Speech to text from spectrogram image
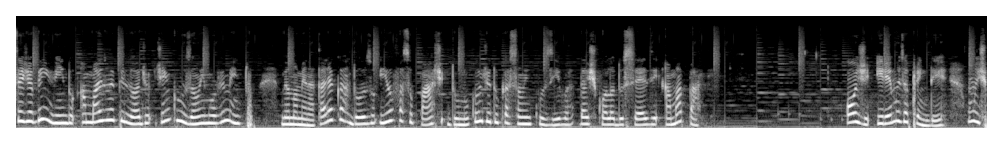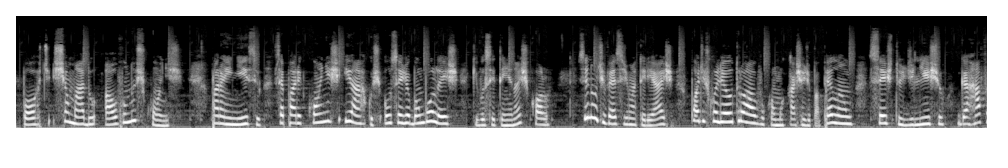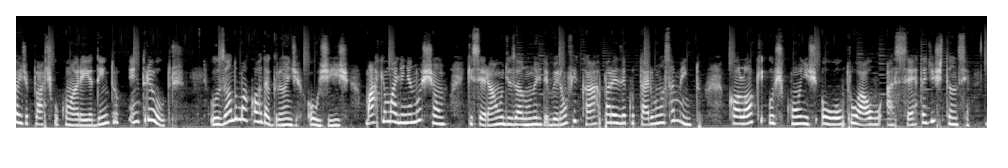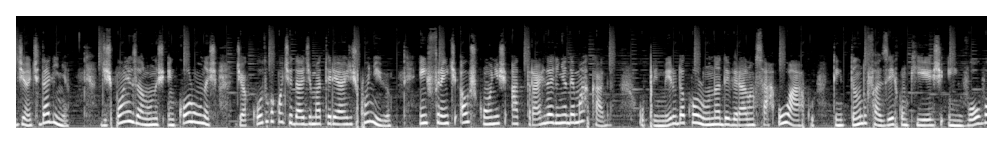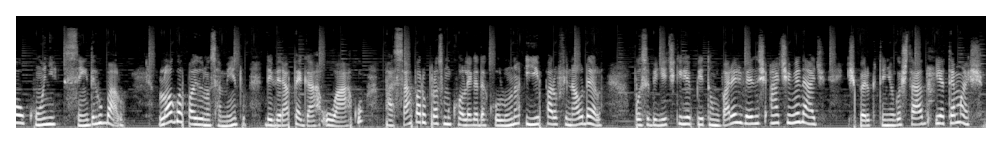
Seja bem-vindo a mais um episódio de Inclusão em Movimento. Meu nome é Natália Cardoso e eu faço parte do Núcleo de Educação Inclusiva da Escola do SESI Amapá. Hoje iremos aprender um esporte chamado alvo nos cones. Para início, separe cones e arcos, ou seja, bambolês, que você tenha na escola. Se não tiver esses materiais, pode escolher outro alvo, como caixa de papelão, cestos de lixo, garrafas de plástico com areia dentro, entre outros. Usando uma corda grande ou giz, marque uma linha no chão, que será onde os alunos deverão ficar para executar o lançamento. Coloque os cones ou outro alvo a certa distância diante da linha. Disponha os alunos em colunas de acordo com a quantidade de materiais disponível, em frente aos cones atrás da linha demarcada. O primeiro da coluna deverá lançar o arco, tentando fazer com que este envolva o cone sem derrubá-lo. Logo após o lançamento, deverá pegar o arco, passar para o próximo colega da coluna e ir para o final dela. Possibilite que repitam várias vezes a atividade. Espero que tenham gostado e até mais!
